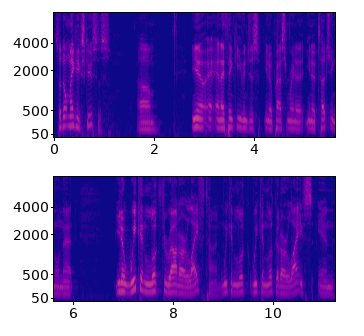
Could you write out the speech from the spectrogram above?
So don't make excuses. Um, you know, and I think even just you know, Pastor Marina, you know, touching on that, you know, we can look throughout our lifetime. We can look. We can look at our lives in,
